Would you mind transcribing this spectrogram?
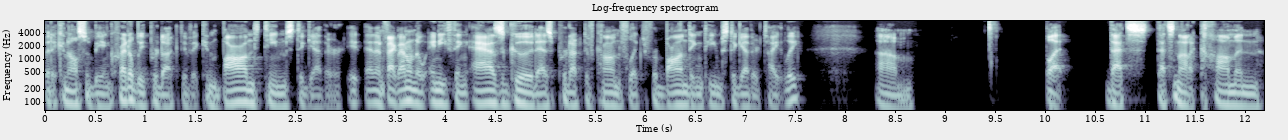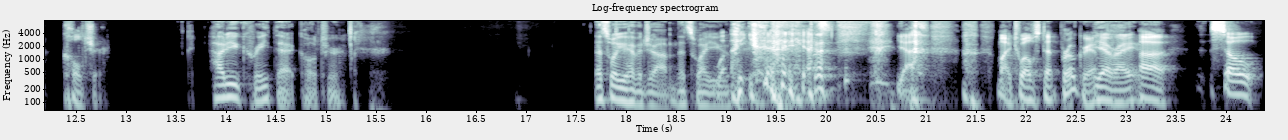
but it can also be incredibly productive. It can bond teams together. It, and in fact, I don't know anything as good as productive conflict for bonding teams together tightly. Um, but that's that's not a common culture. How do you create that culture? That's why you have a job. That's why you. Well, yes. Yeah. My 12 step program. yeah, right. Uh, so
